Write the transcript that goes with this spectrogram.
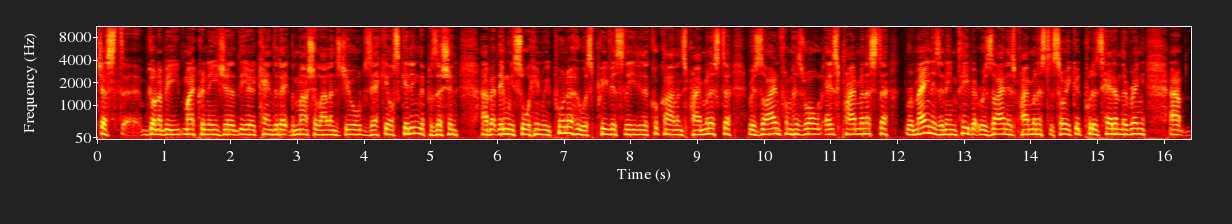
just uh, going to be Micronesia, their candidate, the Marshall Islands, Gerald Zackios, getting the position. Uh, but then we saw Henry Puna, who was previously the Cook Islands Prime Minister, resign from his role as Prime Minister, remain as an MP, but resign as Prime Minister so he could put his hat in the ring. Um,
